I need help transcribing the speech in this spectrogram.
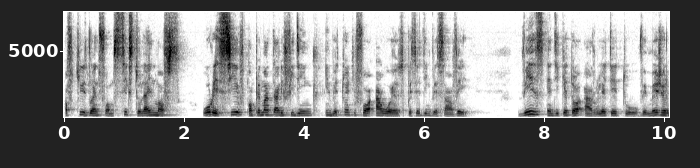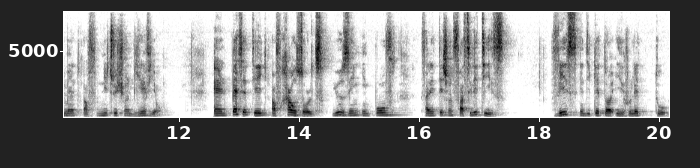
of children from 6 to 9 months who receive complementary feeding in the 24 hours preceding the survey. These indicators are related to the measurement of nutrition behavior and percentage of households using improved sanitation facilities. This indicator is related to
